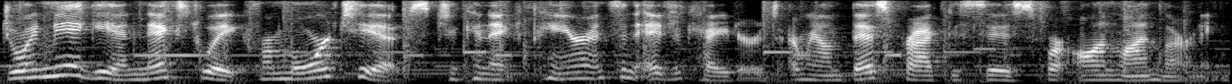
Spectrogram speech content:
Join me again next week for more tips to connect parents and educators around best practices for online learning.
